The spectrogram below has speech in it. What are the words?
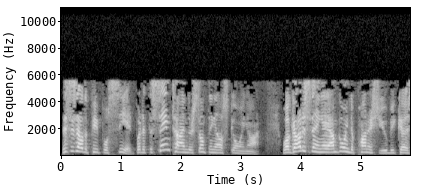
This is how the people see it. But at the same time, there's something else going on. Well, God is saying, hey, I'm going to punish you because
